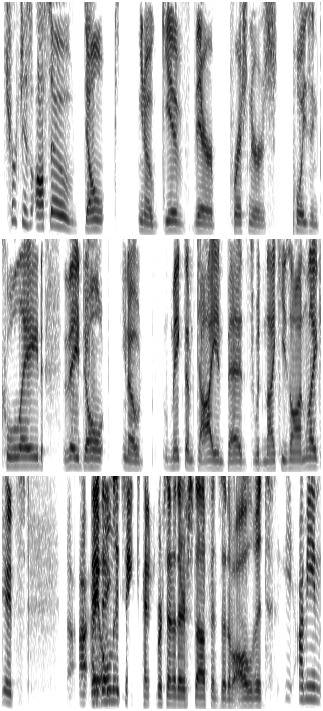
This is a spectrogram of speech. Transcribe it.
churches also don't you know give their parishioners poison Kool Aid. They don't you know make them die in beds with Nikes on. Like it's I, they I think, only take ten percent of their stuff instead of all of it. I mean,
